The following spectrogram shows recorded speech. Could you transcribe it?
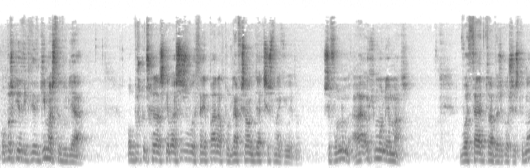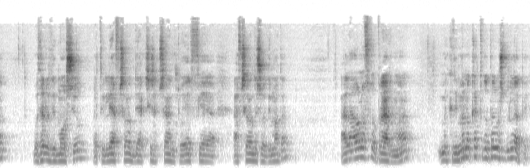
Όπως και η δική μας τη δουλειά. Όπως και τους κατασκευαστές, βοηθάει πάρα πολύ να αυξάνονται οι αξίες των ακινήτων. Συμφωνούμε. Αλλά όχι μόνο εμάς. Βοηθάει το τραπεζικό σύστημα, βοηθάει το δημόσιο, γιατί λέει αυξάνονται οι αξίες, αυξάνεται το έρφια, αυξάνονται εισοδήματα. Αλλά όλο αυτό το πράγμα με κρυμμένο κάτι το παίρνουν στην τουλάπη.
